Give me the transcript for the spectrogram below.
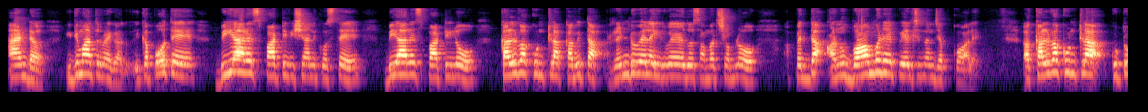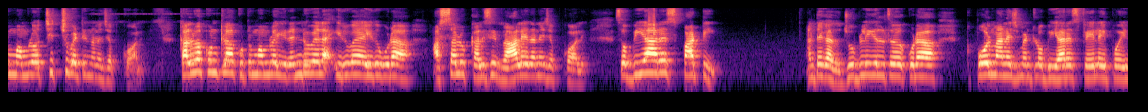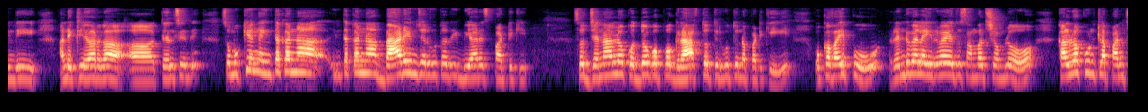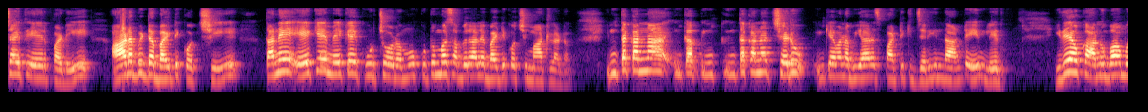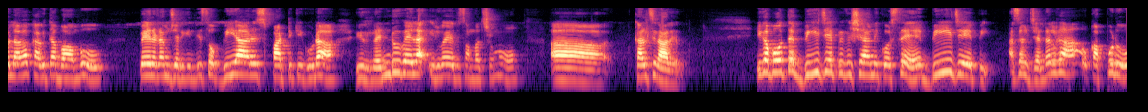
And ఇది మాత్రమే కాదు. ఇకపోతే బీఆర్ఎస్ పార్టీ విషయానికి వస్తే బీఆర్ఎస్ పార్టీలో కల్వకుంట్ల కవిత రెండు వేల ఇరవై ఐదో సంవత్సరంలో పెద్ద అణుబాంబునే పేల్చిందని చెప్పుకోవాలి. కల్వకుంట్ల కుటుంబంలో చిచ్చు పెట్టిందని చెప్పుకోవాలి. కల్వకుంట్ల కుటుంబంలో ఈ రెండు వేల ఇరవై ఐదు కూడా అస్సలు కలిసి రాలేదనే చెప్పుకోవాలి. సో బీఆర్ఎస్ పార్టీ అంతేకాదు జూబ్లీ హిల్స్ కూడా పోల్ మేనేజ్మెంట్లో బీఆర్ఎస్ ఫెయిల్ అయిపోయింది అని క్లియర్గా తెలిసింది. సో ముఖ్యంగా ఇంతకన్నా ఇంతకన్నా బ్యాడ్ ఏం జరుగుతుంది బీఆర్ఎస్ పార్టీకి? సో జనాల్లో కొద్దో గొప్ప గ్రాఫ్తో తిరుగుతున్నప్పటికీ ఒకవైపు రెండు వేల ఇరవై ఐదు సంవత్సరంలో కల్వకుంట్ల పంచాయతీ ఏర్పడి ఆడబిడ్డ బయటికి వచ్చి తనే ఏకే మేకే కూర్చోవడము కుటుంబ సభ్యురాలే బయటికి వచ్చి మాట్లాడడం. ఇంతకన్నా ఇంకా ఇంతకన్నా చెడు ఇంకేమైనా బీఆర్ఎస్ పార్టీకి జరిగిందా అంటే ఏం లేదు. ఇదే ఒక అణుబాంబులాగా కవిత బాంబు పేలడం జరిగింది. సో బీఆర్ఎస్ పార్టీకి కూడా ఈ రెండు వేల ఇరవై ఐదు సంవత్సరము కలిసి రాలేదు. ఇకపోతే బీజేపీ విషయానికి వస్తే బీజేపీ అసలు జనరల్గా ఒకప్పుడు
